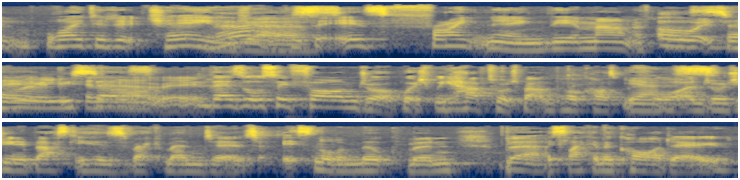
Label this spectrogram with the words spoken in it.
equally, why did it change? Yes. Because it is frightening the amount of Oh, it's really in sad. our- Sorry. There's also Farm Drop, which we have talked about on the podcast before, Yes. and Georgina Blasky has recommended. It's not a milkman, but it's like an Ocado,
